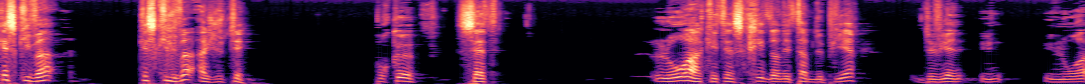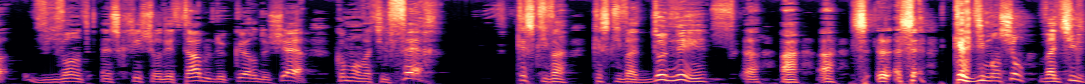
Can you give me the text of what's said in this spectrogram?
Qu'est-ce qu'il va, qu'est-ce qu'il va ajouter pour que cette loi qui est inscrite dans des tables de pierre devienne une, une loi vivante inscrite sur des tables de cœur de chair? Comment va-t-il faire? Qu'est-ce qui va, qu'est-ce qui va donner à, à, à, quelle dimension va-t-il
